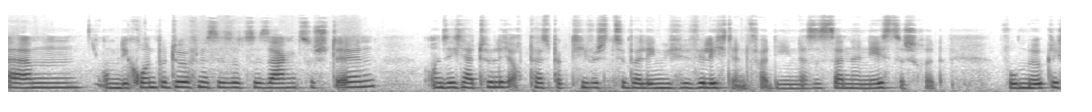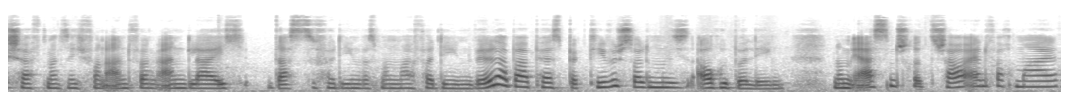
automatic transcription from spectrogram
ähm, um die Grundbedürfnisse sozusagen zu stellen und sich natürlich auch perspektivisch zu überlegen, wie viel will ich denn verdienen. Das ist dann der nächste Schritt. Womöglich schafft man es nicht von Anfang an gleich das zu verdienen, was man mal verdienen will, aber perspektivisch sollte man sich es auch überlegen. Und im ersten Schritt schau einfach mal,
